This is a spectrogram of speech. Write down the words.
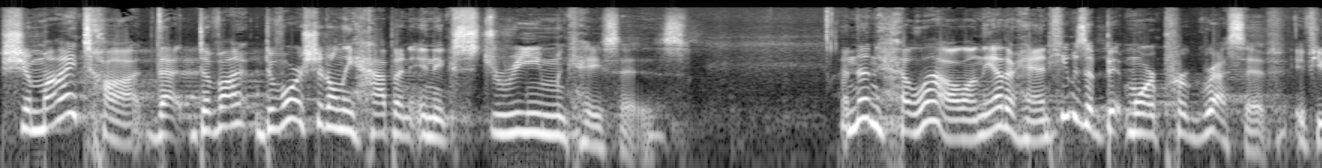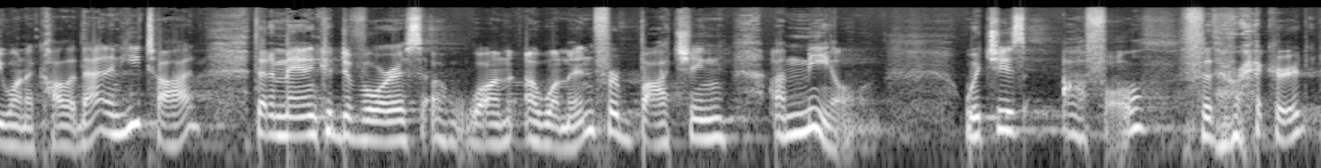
Shammai taught that divorce should only happen in extreme cases. And then Hillel, on the other hand, he was a bit more progressive, if you want to call it that, and he taught that a man could divorce a, a woman for botching a meal, which is awful, for the record.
